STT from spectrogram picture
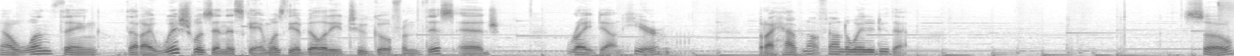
Now one thing that I wish was in this game was the ability to go from this edge right down here, but I have not found a way to do that. So,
